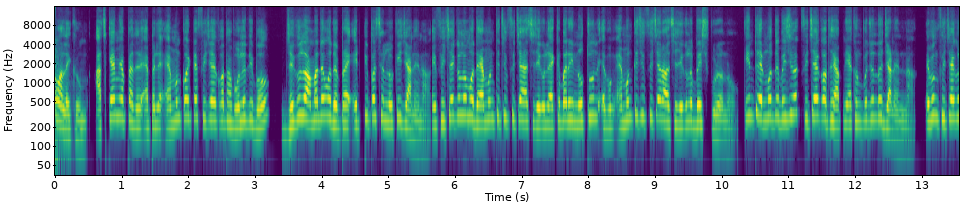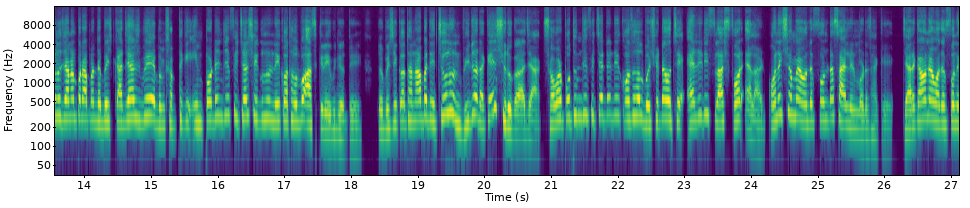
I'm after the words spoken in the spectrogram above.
আসসালামু আলাইকুম। আজকে আমি আপনাদের অ্যাপেলে এমন কয়েকটা ফিচারের কথা বলে দিব, যেগুলো আমাদের মধ্যে প্রায় এইট্টি পার্সেন্ট লোকই জানে না। এই ফিচারগুলোর মধ্যে এমন কিছু ফিচার আছে, যেগুলো একেবারেই নতুন এবং এমন কিছু ফিচার আছে, যেগুলো বেশ পুরনো। কিন্তু এর মধ্যে বেশিরভাগ ফিচার কথা আপনি এখন পর্যন্ত জানেন না। এবং ফিচারগুলো জানার পর আপনাদের বেশ কাজে আসবে এবং সব থেকে ইম্পর্টেন্ট যে ফিচার সেগুলো নিয়ে কথা বলব আজকের এই ভিডিওতে। তো বেশি কথা না বাড়িয়ে চলুন ভিডিওটাকে শুরু করা যাক। সবার প্রথম যে ফিচারটা নিয়ে কথা বলব সেটা হচ্ছে এলইডি ফ্ল্যাশ ফর অ্যালার্ট অনেক সময় আমাদের ফোনটা সাইলেন্ট মোডে থাকে, যার কারণে আমাদের ফোনে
